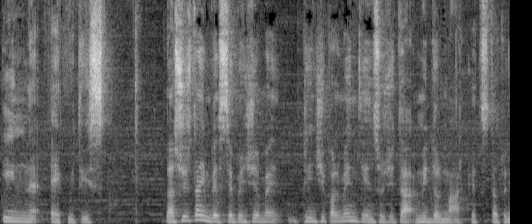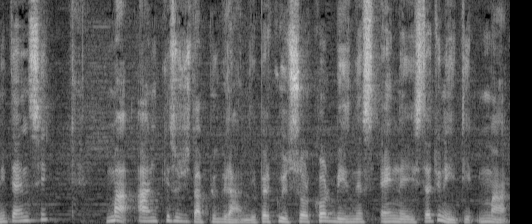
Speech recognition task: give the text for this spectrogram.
in equities. La società investe principalmente in società middle market statunitensi, ma anche società più grandi, per cui il suo core business è negli Stati Uniti, ma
